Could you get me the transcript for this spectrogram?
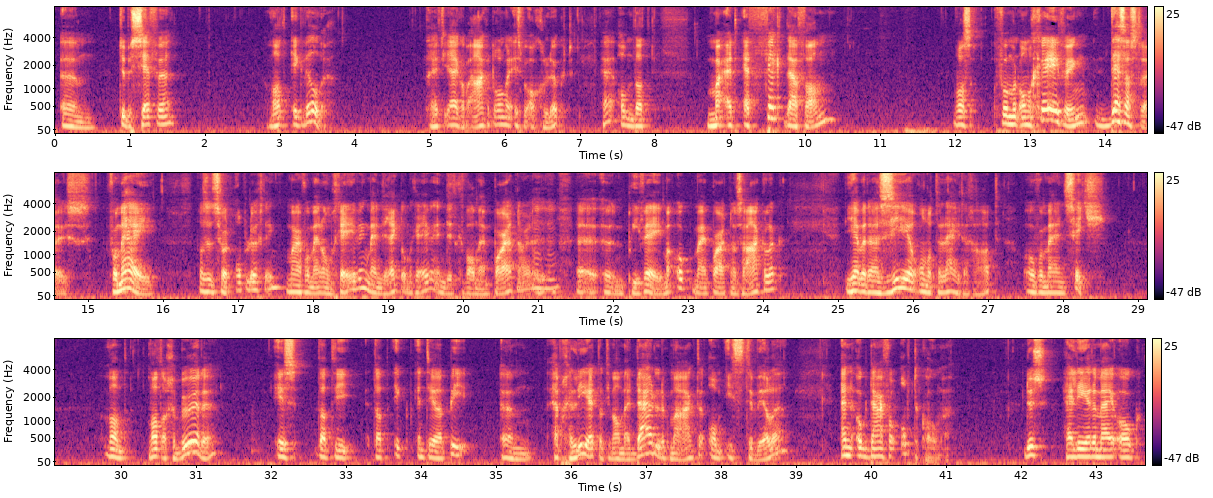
um, te beseffen wat ik wilde. Daar heeft hij eigenlijk op aangedrongen, dat is me ook gelukt. Hè, omdat, maar het effect daarvan was voor mijn omgeving desastreus. Voor mij was het een soort opluchting, maar voor mijn omgeving, mijn directe omgeving, in dit geval mijn partner, mm -hmm. uh, uh, privé, maar ook mijn partner zakelijk, die hebben daar zeer onder te lijden gehad over mijn switch. Want wat er gebeurde, is dat, die, dat ik in therapie um, heb geleerd dat die man mij duidelijk maakte om iets te willen en ook daarvoor op te komen. Dus hij leerde mij ook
